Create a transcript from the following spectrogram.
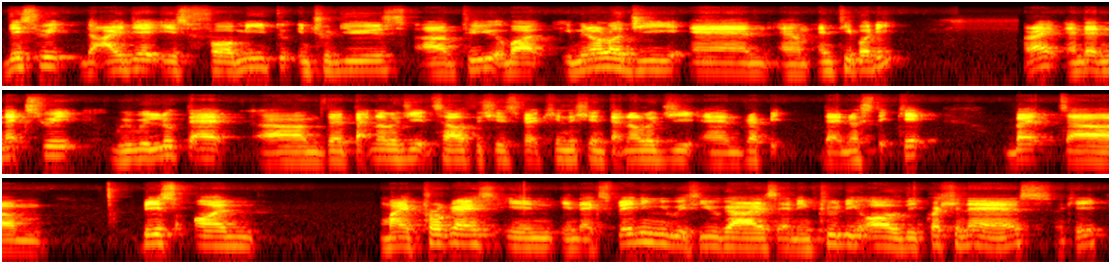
This week the idea is for me to introduce uh, to you about immunology and um, antibody. All right and then next week we will look at um, the technology itself which is vaccination technology and rapid diagnostic kit. But um, based on my progress in in explaining with you guys and including all the questionnaires okay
